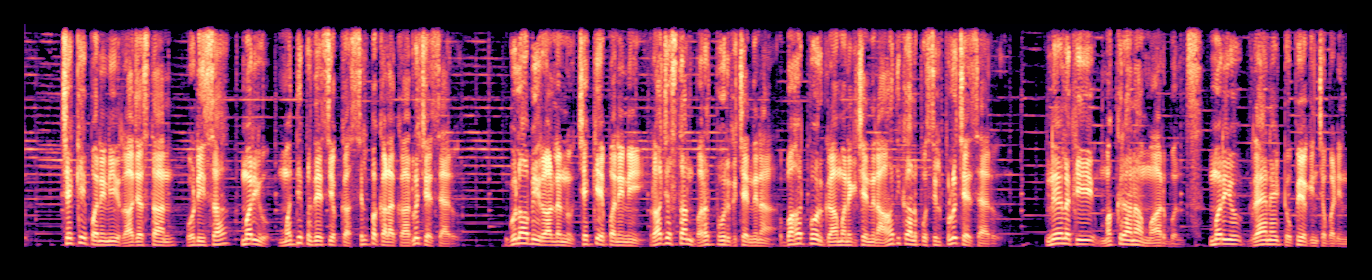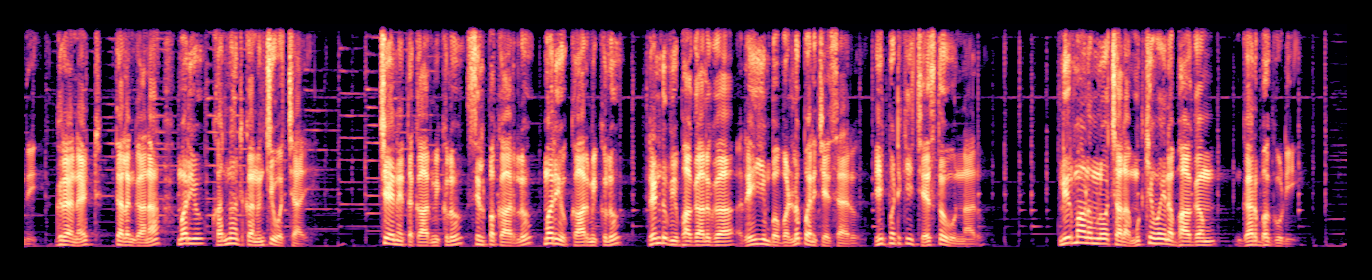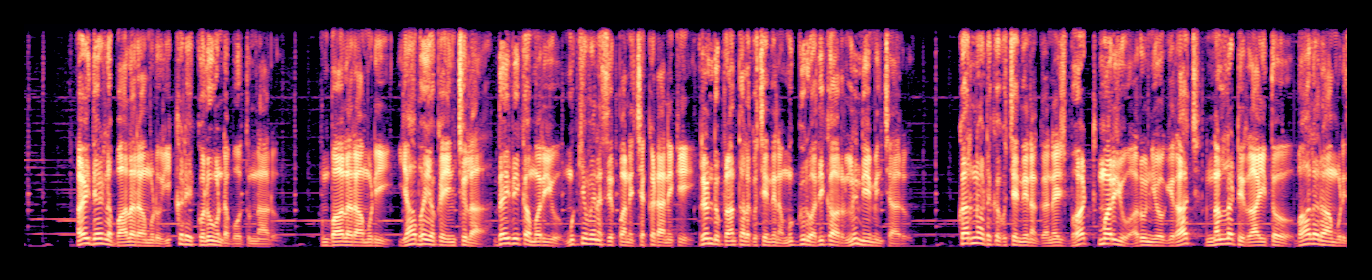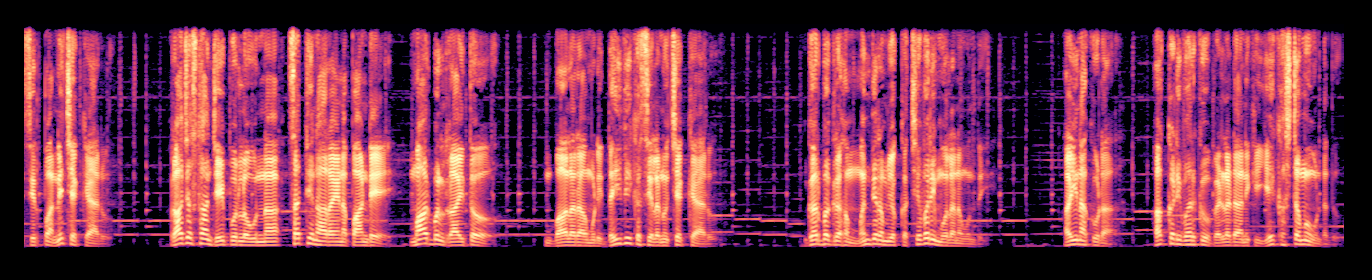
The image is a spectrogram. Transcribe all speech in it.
చెక్కే పనిని రాజస్థాన్ ఒడిశా మరియు మధ్యప్రదేశ్ యొక్క శిల్ప కళాకారులు చేశారు. గులాబీ రాళ్ళను చెక్కే పనిని రాజస్థాన్ భరత్పూర్కి చెందిన బహత్పూర్ గ్రామానికి చెందిన ఆదికాలపు శిల్పులు చేశారు. నేలకి మక్రానా మార్బుల్స్ మరియు గ్రానైట్ ఉపయోగించబడింది. గ్రానైట్ తెలంగాణ మరియు కర్ణాటక నుంచి వచ్చాయి. చేనేత కార్మికులు శిల్పకారులు మరియు కార్మికులు రెండు విభాగాలుగా రేయింబవళ్ళు పనిచేశారు. ఇప్పటికీ చేస్తూ ఉన్నారు. నిర్మాణంలో చాలా ముఖ్యమైన భాగం గర్భగుడి. ఐదేళ్ళ బాలరాముడు ఇక్కడే కొలువుండబోతున్నారు. బాలరాముడి యాభై ఒక ఇంచుల దైవిక మరియు ముఖ్యమైన శిల్పాన్ని చెక్కడానికి రెండు ప్రాంతాలకు చెందిన ముగ్గురు అధికారుల్ని నియమించారు. కర్ణాటకకు చెందిన గణేష్ భట్ మరియు అరుణ్ యోగిరాజ్ నల్లటి రాయితో బాలరాముడి శిల్పాన్ని చెక్కారు. రాజస్థాన్ జైపూర్లో ఉన్న సత్యనారాయణ పాండే మార్బుల్ రాయితో బాలరాముడి దైవిక శిలను చెక్కారు. గర్భగృహం మందిరం యొక్క చివరి మూలన ఉంది. అయినా కూడా అక్కడి వరకు వెళ్ళడానికి ఏ కష్టమూ ఉండదు.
